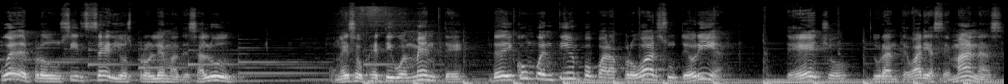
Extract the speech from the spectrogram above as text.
puede producir serios problemas de salud. Con ese objetivo en mente, dedicó un buen tiempo para probar su teoría. De hecho, durante varias semanas,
